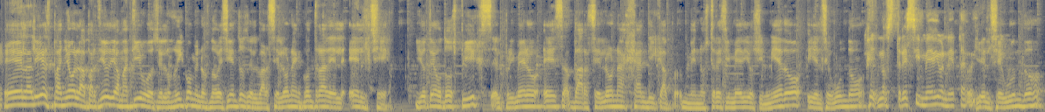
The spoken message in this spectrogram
En la Liga Española, partidos llamativos. El Rico menos 900 del Barcelona en contra del Elche. Yo tengo dos picks. El primero es Barcelona Handicap menos tres y medio sin miedo. Y el segundo. Menos tres y medio, neta, güey. Y el segundo.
